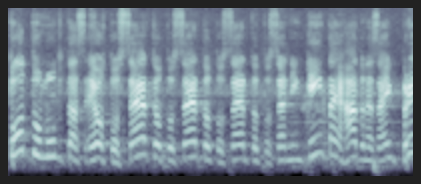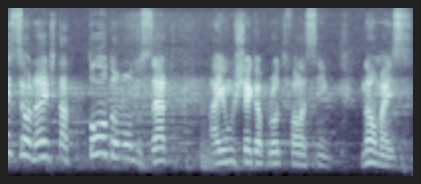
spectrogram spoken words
Todo mundo tá. Eu tô certo, eu tô certo, eu tô certo, eu tô certo. Ninguém tá errado nessa. É impressionante, tá todo mundo certo. Aí um chega pro outro e fala assim: Não, mas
